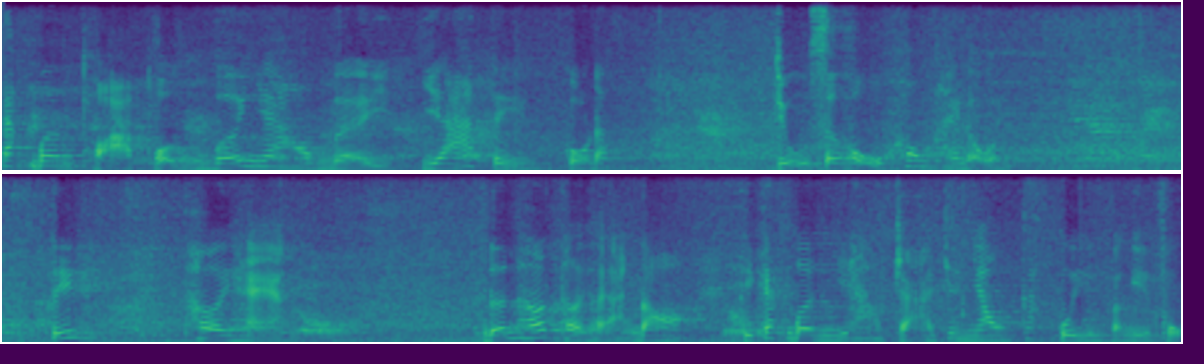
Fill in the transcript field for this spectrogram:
các bên thỏa thuận với nhau về giá tiền cố đất. Chủ sở hữu không thay đổi. Tiếp thời hạn. Đến hết thời hạn đó thì các bên giao trả cho nhau các quyền và nghĩa vụ.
